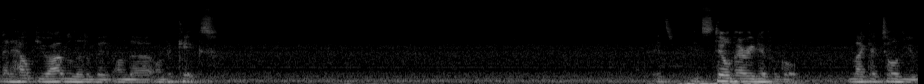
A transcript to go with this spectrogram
that helped you out a little bit on the on the kicks. It's it's still very difficult. Like I told you,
